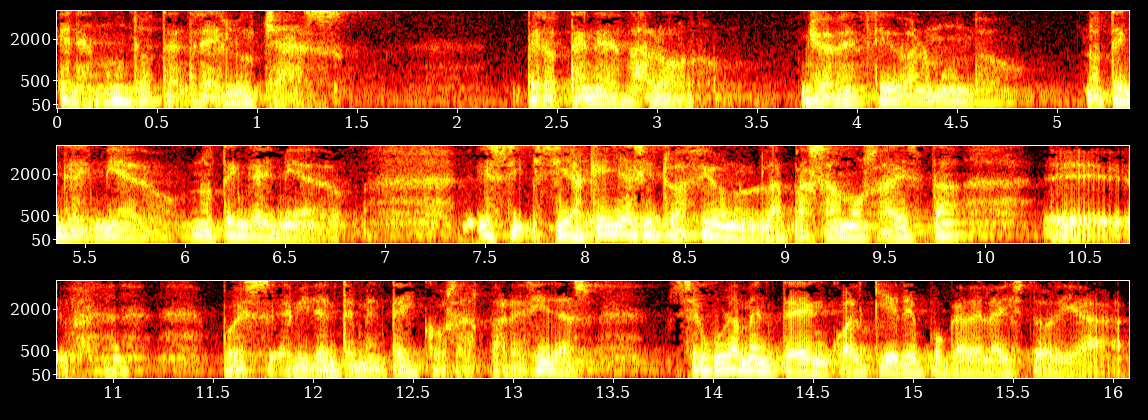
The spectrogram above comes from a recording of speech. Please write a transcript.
En el mundo tendréis luchas, pero tened valor. Yo he vencido al mundo. No tengáis miedo, no tengáis miedo. Si, aquella situación la pasamos a esta, eh, pues evidentemente hay cosas parecidas. Seguramente en cualquier época de la historia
